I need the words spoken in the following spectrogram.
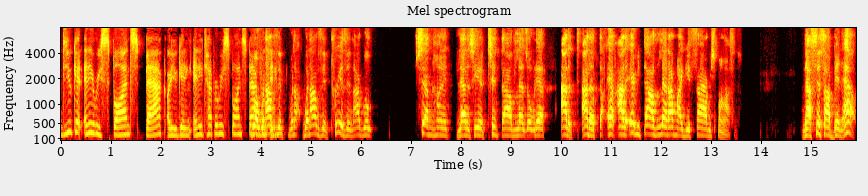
do you get any response back? Are you getting any type of response back? Well, when I was in, when I when I was in prison, I wrote 700 letters here, 10,000 letters over there. Out of out of out of every thousand letter, I might get five responses. Now, since I've been out,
